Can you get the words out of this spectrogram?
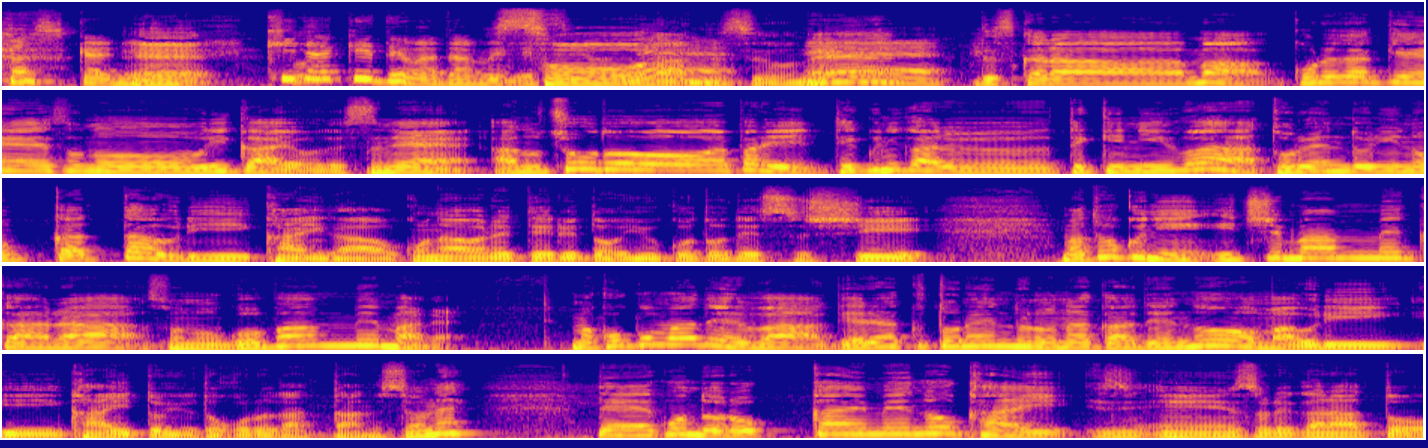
確かに。ええ、気だけではダメですよね。そうなんですよね。えー、ですから、まあ、これだけその、理解をですね、あの、ちょうどやっぱりテクニカル的にはトレンドに乗っかった売り買いが行われているということですし、まあ、特に1番目からその5番目まで、まあ、ここまでは下落トレンドの中での、まあ、売り買いというところだったんですよね。で、今度6回目の買い、えー、それからあと、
